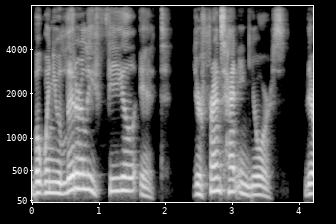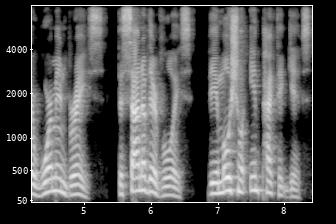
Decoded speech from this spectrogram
But when you literally feel it, your friend's hand in yours, their warm embrace, the sound of their voice, the emotional impact it gives,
